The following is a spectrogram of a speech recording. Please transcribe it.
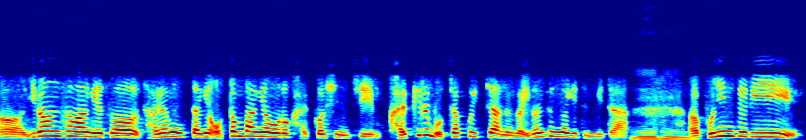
어, 이런 상황에서 자유한국당이 어떤 방향으로 갈 것인지 갈피를 못 잡고 있지 않은가 이런 생각이 듭니다. 어, 본인들이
